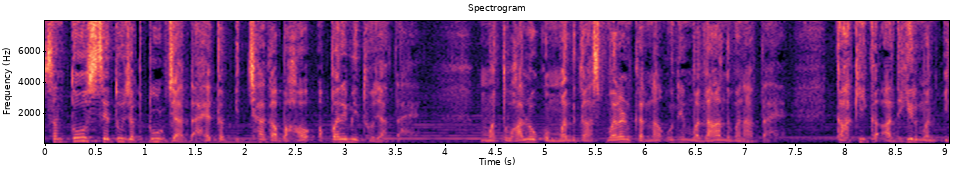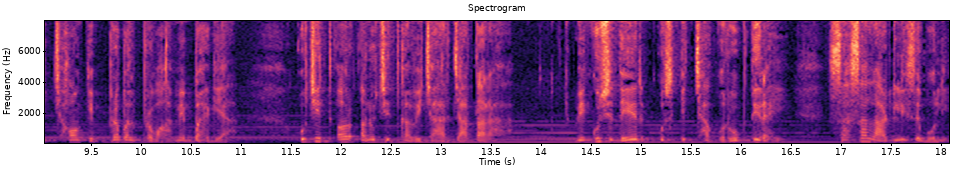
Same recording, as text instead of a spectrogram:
संतोष सेतु जब टूट जाता है, तब इच्छा का बहाव अपरिमित हो जाता है। मतवालों को मद का स्मरण करना उन्हें मदांध बनाता है। काकी का अधीर मन इच्छाओं के प्रबल प्रवाह में बह गया। उचित और अनुचित का विचार जाता रहा। वे कुछ देर उस इच्छा को रोकती रही। सहसा लाडली से बोली,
